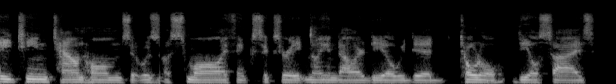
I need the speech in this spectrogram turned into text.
18 townhomes. It was a small, I think, six or eight million dollar deal we did total deal size.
